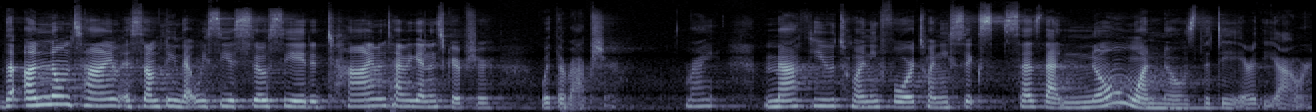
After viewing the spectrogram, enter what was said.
The unknown time is something that we see associated time and time again in Scripture with the rapture, right? Matthew 24, 26 says that no one knows the day or the hour.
